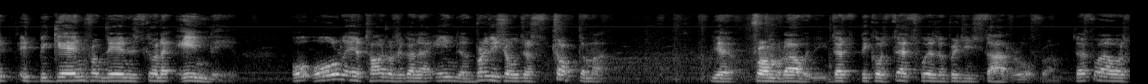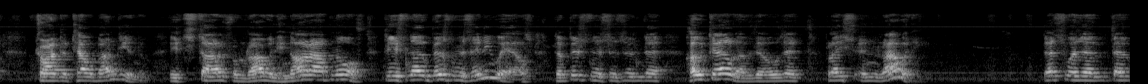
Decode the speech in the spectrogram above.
it, it began from there and it's going to end there. All, all their titles are going to end. The British will just chop them up." Yeah, from Rawene. That's because that's where the British started off from. That's why I was trying to tell Bundy and them. It started from Rawene, not up north. There's no business anywhere else. The business is in the hotel over there, or that place in Rawene. That's where they, they,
